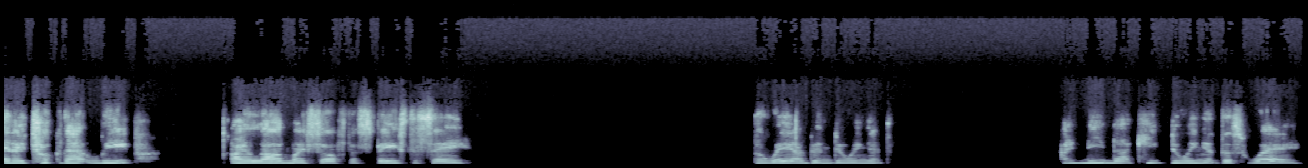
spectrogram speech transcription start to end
And I took that leap. I allowed myself the space to say, the way I've been doing it, I need not keep doing it this way.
